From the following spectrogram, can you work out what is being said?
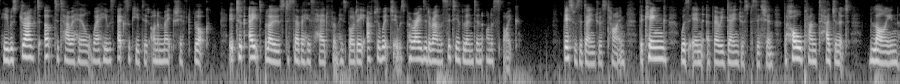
he was dragged up to Tower Hill where he was executed on a makeshift block. It took eight blows to sever his head from his body, after which it was paraded around the City of London on a spike. This was a dangerous time. The king was in a very dangerous position. The whole Plantagenet line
